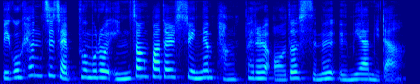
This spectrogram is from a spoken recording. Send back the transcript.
미국 현지 제품으로 인정받을 수 있는 방패를 얻었음을 의미합니다.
